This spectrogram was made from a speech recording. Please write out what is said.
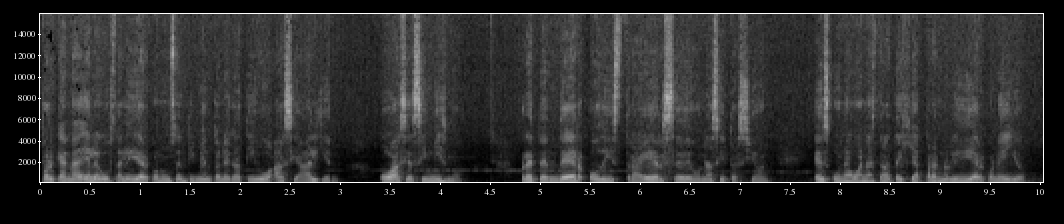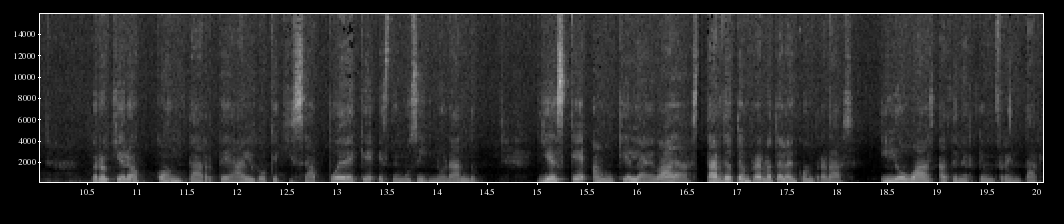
Porque a nadie le gusta lidiar con un sentimiento negativo hacia alguien o hacia sí mismo. Pretender o distraerse de una situación es una buena estrategia para no lidiar con ello. Pero quiero contarte algo que quizá puede que estemos ignorando. Y es que aunque la evadas, tarde o temprano te la encontrarás y lo vas a tener que enfrentar.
